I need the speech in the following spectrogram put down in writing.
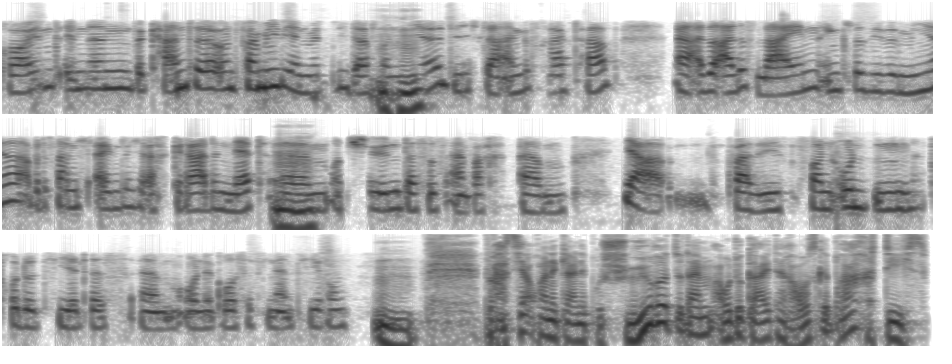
Freundinnen, Bekannte und Familienmitglieder von mhm. mir, die ich da angefragt habe. Also alles Laien inklusive mir, aber das fand ich eigentlich auch gerade nett mhm. ähm, und schön, dass es einfach ähm, ja quasi von unten produziert ist, ähm, ohne große Finanzierung. Mhm. Du hast ja auch eine kleine Broschüre zu deinem Autoguide herausgebracht, die ich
